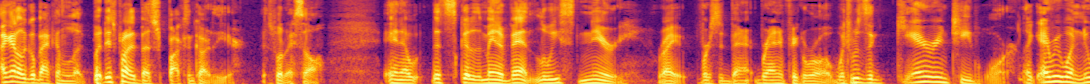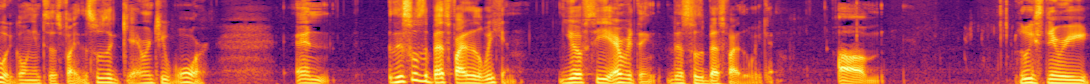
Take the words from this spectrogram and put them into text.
I got to go back and look, but it's probably the best boxing card of the year, is what I saw. And it, let's go to the main event Luis Nery, right, versus Brandon Figueroa, which was a guaranteed war. Like everyone knew it going into this fight. This was a guaranteed war. And this was the best fight of the weekend. UFC, everything. This was the best fight of the weekend. Um, Luis Nery,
